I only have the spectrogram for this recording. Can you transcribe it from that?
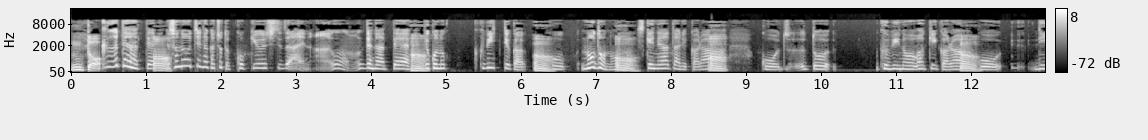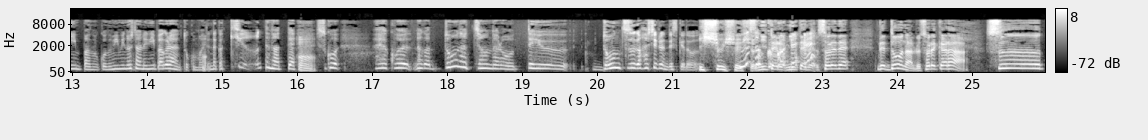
うんと。グーってなって、うん。でそのうちなんかちょっと呼吸しづらいな、うーんってなって、うん。で、この首っていうか、こう、喉の付け根あたりかうん。ら、こう、ずーっと、首の脇から、うん。こう、リンパの、この耳の下のリンパぐらいのとこまで、なんかキューってなってうん、すごい、えーこれ、なんかどうなっちゃうんだろうっていう、鈍痛が走るんですけど。一緒一緒一緒。嘘似てる似てる。それで、で、どうなる？それから、スーッ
